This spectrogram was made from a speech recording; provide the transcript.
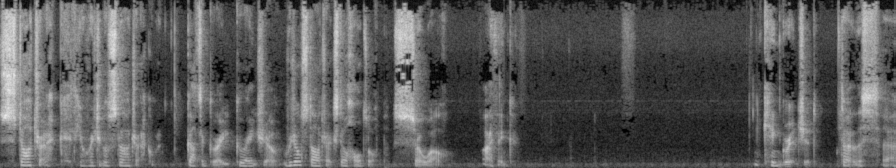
Star Trek, the original Star Trek. That's a great, great show. Original Star Trek still holds up so well, I think. King Richard. Uh, this uh,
